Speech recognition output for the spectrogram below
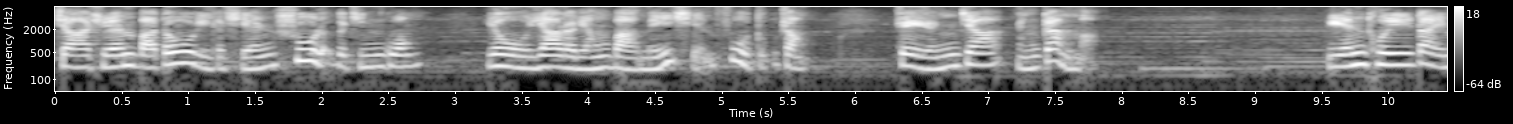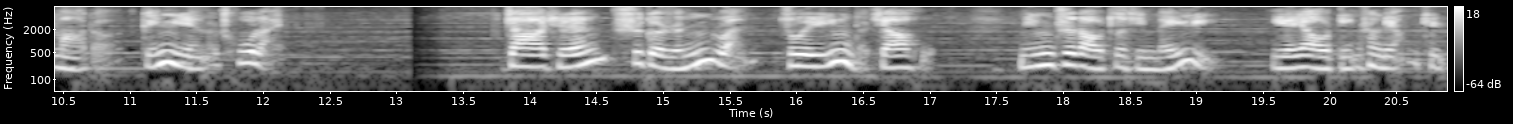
贾全把兜里的钱输了个精光，又押了两把没钱付赌账，这人家能干嘛？连推带骂的给撵了出来。贾全是个人软嘴硬的家伙。明知道自己没理，也要顶上两句，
